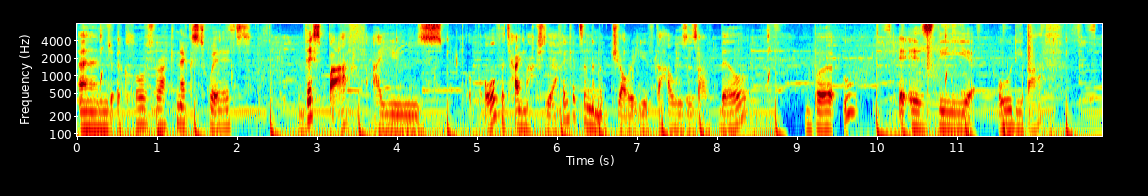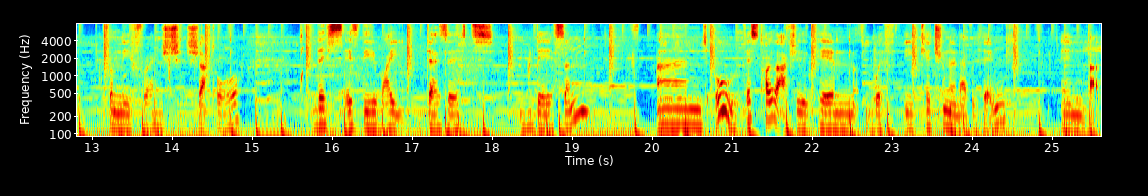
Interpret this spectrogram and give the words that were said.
and a clothes rack next to it. This bath I use all the time actually, I think it's in the majority of the houses I've built, but ooh, it is the Odi bath from the French Chateau. This is the White Desert Basin And oh, this toilet actually came with the kitchen and everything in that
